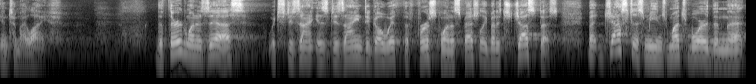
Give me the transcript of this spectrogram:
into my life. The third one is this, which design, is designed to go with the first one, especially, but it's justice. But justice means much more than the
